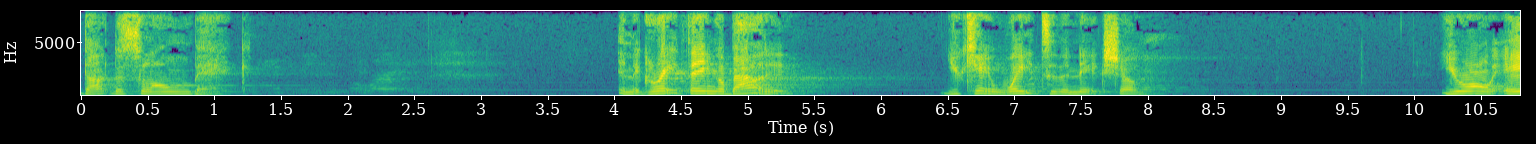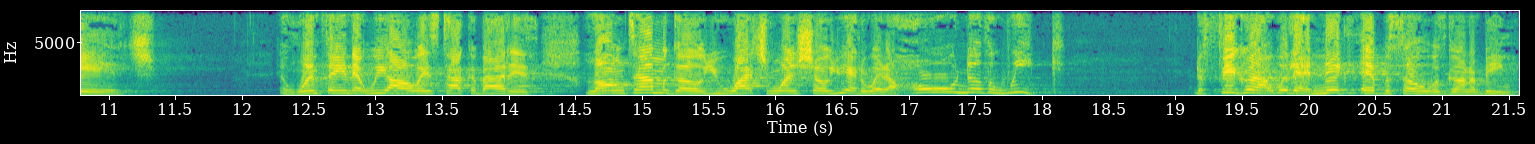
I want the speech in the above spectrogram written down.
Dr. Sloan back? And the great thing about it, you can't wait to the next show. You're on edge. And one thing that we always talk about is long time ago, you watched one show, you had to wait a whole nother week to figure out what that next episode was going to be.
